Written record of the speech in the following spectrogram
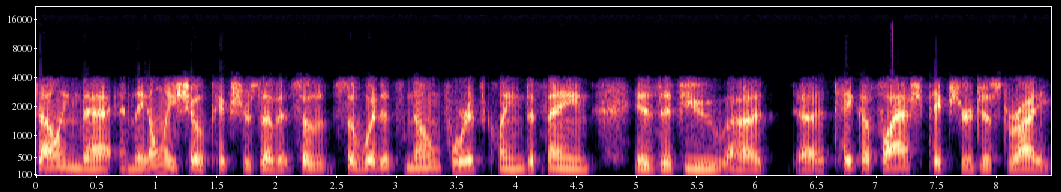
selling that, and they only show pictures of it. So, so what it's known for, its claim to fame, is if you uh, uh, take a flash picture just right,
